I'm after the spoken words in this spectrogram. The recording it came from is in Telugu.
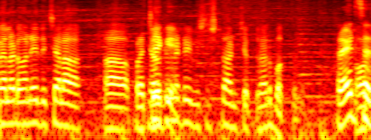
వెళ్ళడం అనేది చాలా ప్రత్యేకమైన విశిష్టత అని చెప్తున్నారు భక్తులు. రైట్ సత్య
